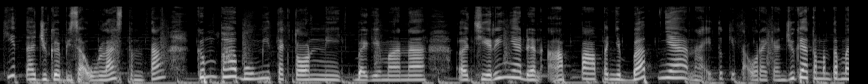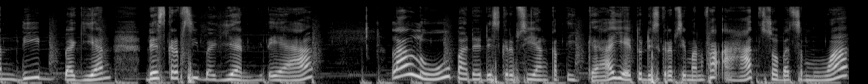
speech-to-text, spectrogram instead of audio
kita juga bisa ulas tentang gempa bumi tektonik, bagaimana e, cirinya dan apa penyebabnya. Nah, itu kita uraikan juga teman-teman di bagian deskripsi bagian gitu ya. Lalu pada deskripsi yang ketiga yaitu deskripsi manfaat, sobat semua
